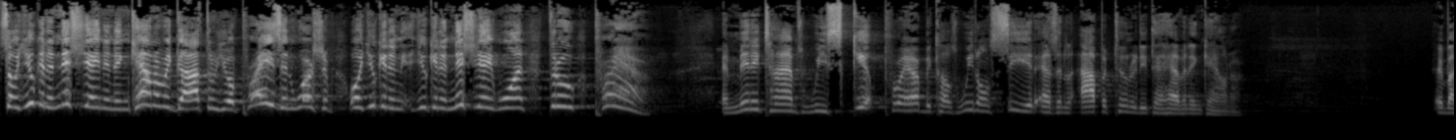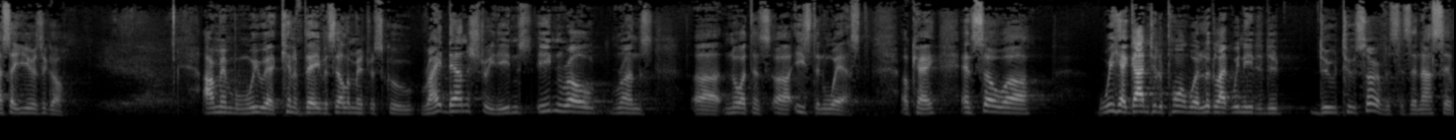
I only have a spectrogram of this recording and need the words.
So you can initiate an encounter with God through your praise and worship, or you can, you can initiate one through prayer. And many times we skip prayer because we don't see it as an opportunity to have an encounter. Everybody say years ago. I remember when we were at Kenneth Davis Elementary School, right down the street. Eden, Eden Road runs uh, north and uh, east and west. Okay, and so uh, we had gotten to the point where it looked like we needed to do two services, and I said,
